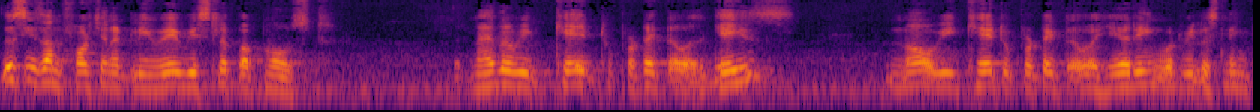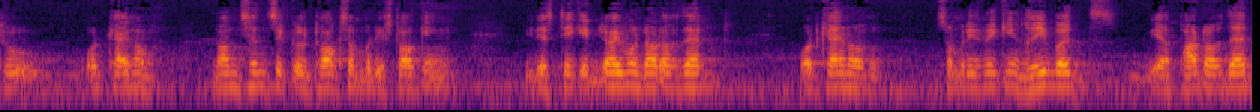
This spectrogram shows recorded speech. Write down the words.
This is unfortunately where we slip up most. Neither we care to protect our gaze, nor we care to protect our hearing, what we're listening to, what kind of nonsensical talk somebody's talking. We just take enjoyment out of that. What kind of somebody's making ghibat, we are part of that.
